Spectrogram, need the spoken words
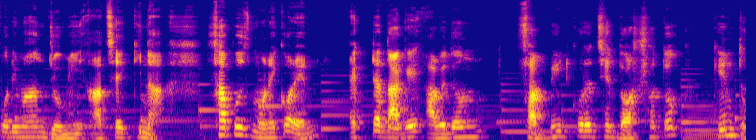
পরিমাণ জমি আছে কিনা। সাপোজ মনে করেন একটা দাগে আবেদন সাবমিট করেছে দশ শতক, কিন্তু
